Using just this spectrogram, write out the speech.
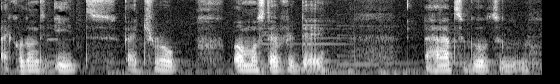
I couldn't eat. I threw up almost every day. I had to go to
